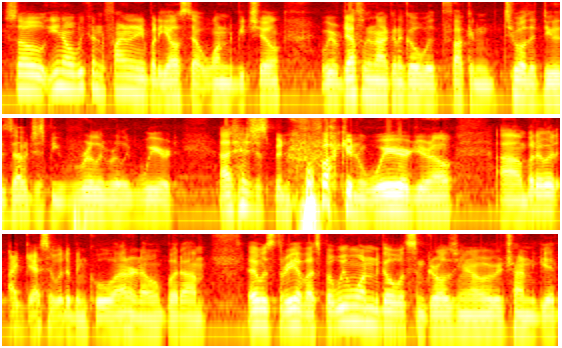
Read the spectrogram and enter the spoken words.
So, you know, we couldn't find anybody else that wanted to be chill. We were definitely not going to go with fucking two other dudes. That would just be really, really weird. That has just been fucking weird, you know? Um, but it would, I guess it would have been cool. I don't know. But um, it was three of us. But we wanted to go with some girls, you know? We were trying to get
